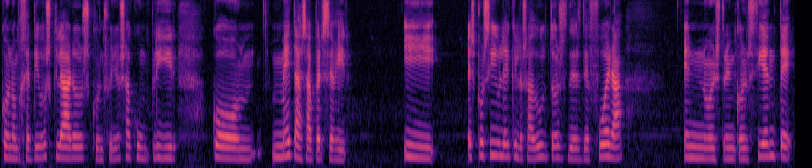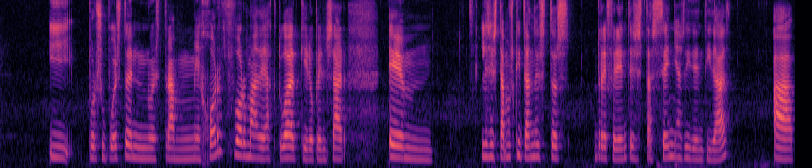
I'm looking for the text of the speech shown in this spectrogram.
con objetivos claros, con sueños a cumplir, con metas a perseguir. Y es posible que los adultos desde fuera, en nuestro inconsciente y por supuesto en nuestra mejor forma de actuar, quiero pensar, em, les estamos quitando estos referentes, estas señas de identidad a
